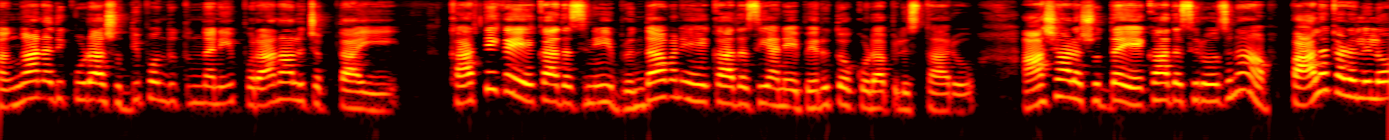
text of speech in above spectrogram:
గంగా నది కూడా శుద్ధి పొందుతుందని పురాణాలు చెప్తాయి. కార్తీక ఏకాదశిని బృందావన ఏకాదశి అనే పేరుతో కూడా పిలుస్తారు. ఆషాఢ శుద్ధ ఏకాదశి రోజున పాలకడలిలో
